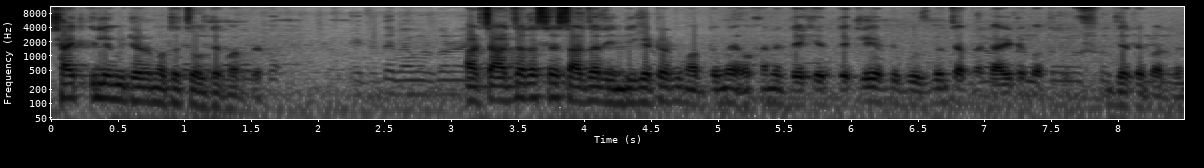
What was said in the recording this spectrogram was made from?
ষাট কিলোমিটারের মতো চলতে পারবেন। আর চার্জার আছে চার্জার ইন্ডিকেটরের মাধ্যমে ওখানে দেখে দেখলেই আপনি বুঝবেন যে আপনার গাড়িটা কত যেতে পারবেন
